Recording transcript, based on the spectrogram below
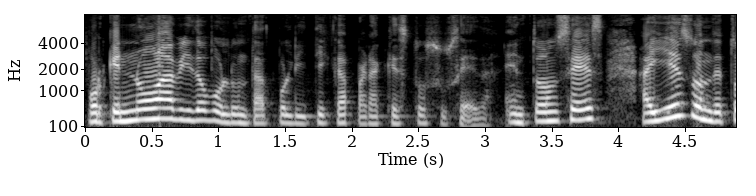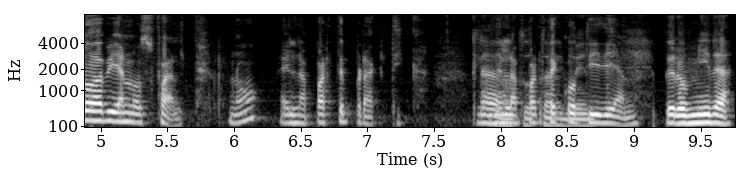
porque no ha habido voluntad política para que esto suceda. Entonces, ahí es donde todavía nos falta, ¿no? En la parte práctica, en la parte cotidiana. Pero mira,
